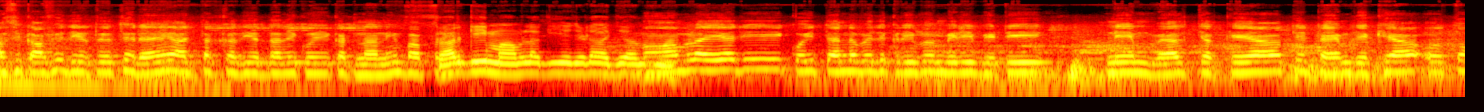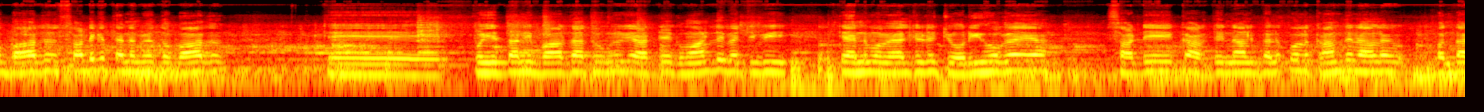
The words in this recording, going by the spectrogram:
ਅਸੀਂ ਕਾਫੀ ਦੇਰ ਤੋਂ ਇੱਥੇ ਰਹੇ ਹਾਂ ਅੱਜ ਤੱਕ ਕਦੀ ਇਦਾਂ ਦੀ ਕੋਈ ਘਟਨਾ ਨਹੀਂ ਵਾਪਰੀ। ਸਰ ਕੀ ਮਾਮਲਾ ਕੀ ਹੈ ਜਿਹੜਾ ਅੱਜ ਮਾਮਲਾ ਇਹ ਹੈ ਜੀ ਕੋਈ 3 ਵਜੇ ਦੇ ਕਰੀਬ ਮੇਰੀ ਬੇਟੀ ਨੇ ਮੋਬਾਈਲ ਚੱਕਿਆ ਤੇ ਟਾਈਮ ਦੇਖਿਆ ਉਸ ਤੋਂ ਬਾਅਦ 3:30 ਵਜੇ ਤੋਂ ਬਾਅਦ ਤੇ ਕੋਈ ਇਦਾਂ ਦੀ ਵਾਰਦਾਤ ਹੋ ਗਈ ਕਿ ਸਾਡੇ ਗਵਾਂਢ ਦੇ ਵਿੱਚ ਵੀ ਤਿੰਨ ਮੋਬਾਈਲ ਜਿਹੜੇ ਚੋਰੀ ਹੋ ਗਏ ਆ। ਸਾਡੇ ਘਰ ਦੇ ਨਾਲ ਬਿਲਕੁਲ ਕੰਧ ਦੇ ਨਾਲ ਬੰਦਾ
